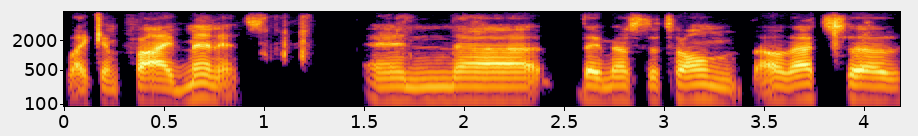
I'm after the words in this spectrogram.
like in five minutes. And uh, they must have told him oh that's uh,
